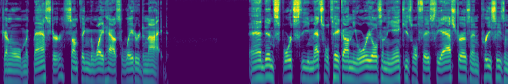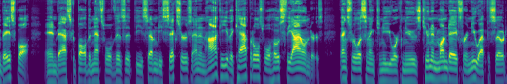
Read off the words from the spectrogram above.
General McMaster, something the White House later denied. And in sports, the Mets will take on the Orioles and the Yankees will face the Astros in preseason baseball. In basketball, the Nets will visit the 76ers, and in hockey, the Capitals will host the Islanders. Thanks for listening to New York News. Tune in Monday for a new episode.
